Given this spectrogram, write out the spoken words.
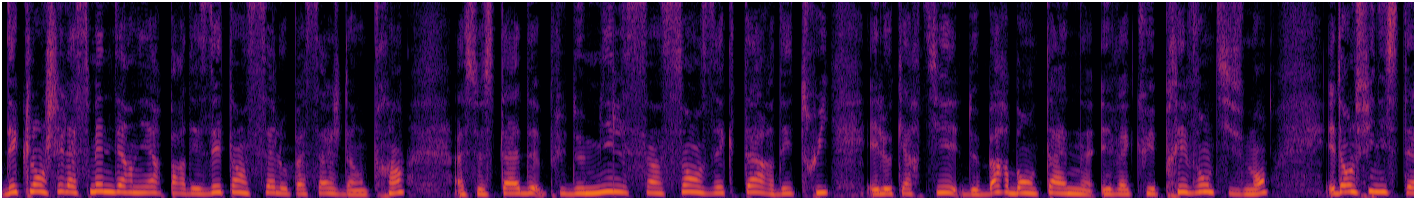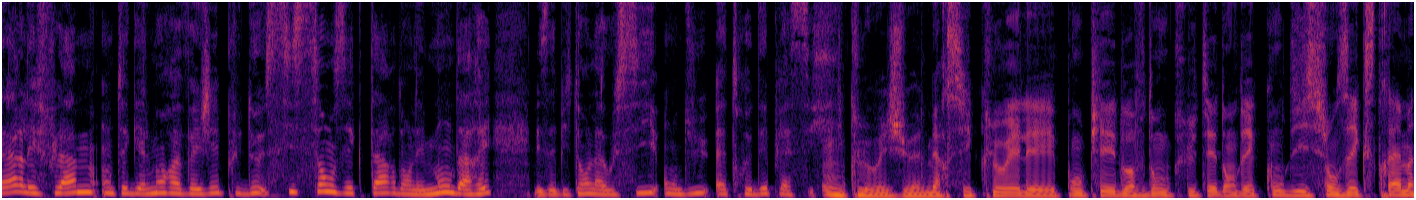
déclenché la semaine dernière par des étincelles au passage d'un train. À ce stade, plus de 1500 hectares détruits et le quartier de Barbantane évacué préventivement. Et dans le Finistère, les flammes ont également ravagé plus de 600 hectares dans les monts d'Arrée. Les habitants, là aussi, ont dû être déplacés. Chloé Juel, merci Chloé. Les pompiers doivent donc lutter dans des conditions extrêmes.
